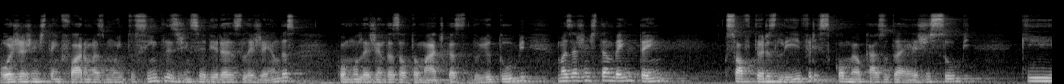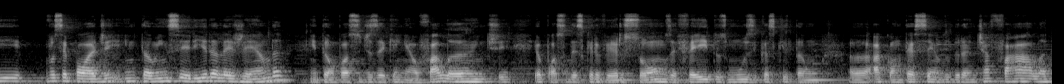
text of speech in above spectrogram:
Hoje a gente tem formas muito simples de inserir as legendas, como legendas automáticas do YouTube, mas a gente também tem softwares livres, como é o caso da Edge Sub, que você pode então inserir a legenda. Então eu posso dizer quem é o falante, eu posso descrever sons, efeitos, músicas que estão uh, acontecendo durante a fala,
